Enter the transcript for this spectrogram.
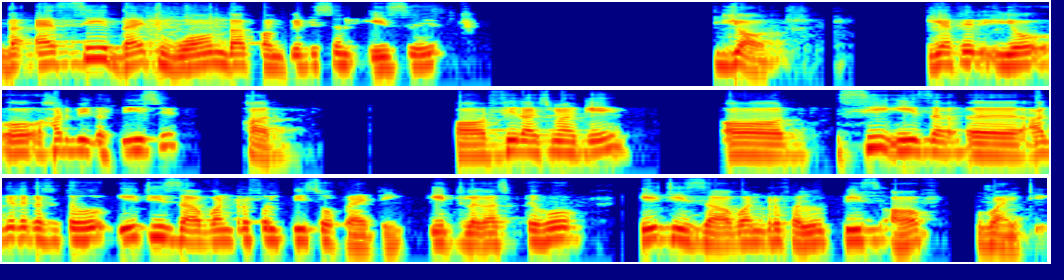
the S that won the competition is your या फिर यो हर भी करती इज़ हर। और फिर आयुष्मा के, और सी इज़ आगे लगा सकते हो it is a wonderful piece of writing it लगा सकते हो it is a wonderful piece of writing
